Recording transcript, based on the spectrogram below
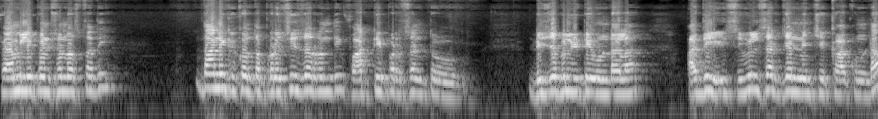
ఫ్యామిలీ పెన్షన్ వస్తుంది. దానికి కొంత ప్రొసీజర్ ఉంది. ఫార్టీ పర్సెంట్ డిజబిలిటీ ఉండాలా? అది సివిల్ సర్జన్ నుంచి కాకుండా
